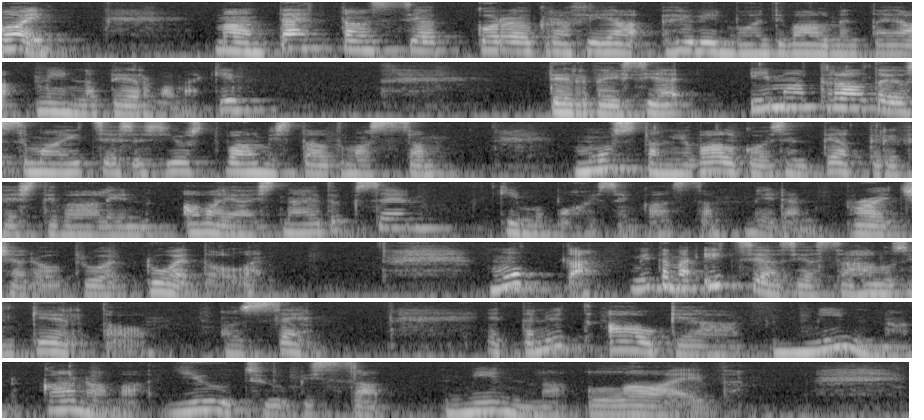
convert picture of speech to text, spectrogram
Moi! Mä oon tähtanssija, koreografia, hyvinvointivalmentaja Minna Tervamäki. Terveisiä Imatralta, jossa mä oon itse asiassa just valmistautumassa mustan ja valkoisen teatterifestivaalin avajaisnäytökseen Kimmo Pohjoisen kanssa meidän Bright Shadow duetolla. Mutta mitä mä itse asiassa halusin kertoa on se, että nyt aukeaa Minnan kanava YouTubessa Minna Live.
